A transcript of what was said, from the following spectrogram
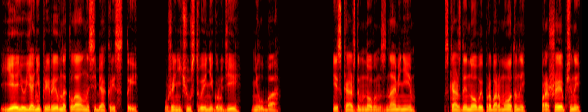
Ею я непрерывно клал на себя кресты, уже не чувствуя ни груди, ни лба. И с каждым новым знамением, с каждой новой пробормотанной, прошепченной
